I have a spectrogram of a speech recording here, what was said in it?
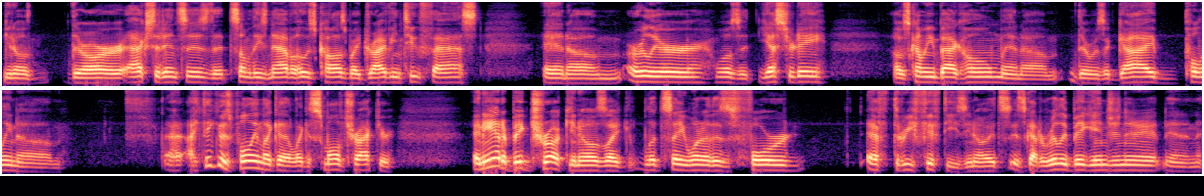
you know, there are accidents that some of these Navajos cause by driving too fast. And um, earlier, what was it, yesterday, I was coming back home and um, there was a guy pulling a I think he was pulling like a like a small tractor, and he had a big truck. You know, it was like let's say one of those Ford F three fifties. You know, it's it's got a really big engine in it, and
